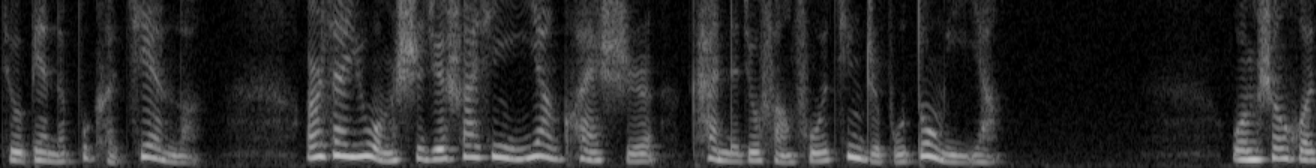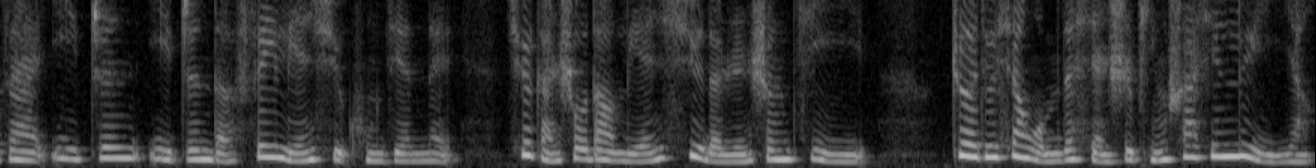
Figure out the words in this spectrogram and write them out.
就变得不可见了；而在与我们视觉刷新一样快时，看着就仿佛静止不动一样。我们生活在一帧一帧的非连续空间内，却感受到连续的人生记忆，这就像我们的显示屏刷新率一样。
